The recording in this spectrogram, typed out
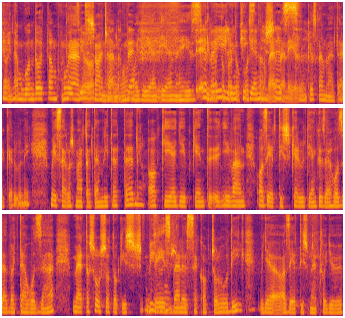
Jaj, nem gondoltam, hogy... Hát ja, sajnálom, bocsánat, de hogy ilyen, ilyen nehéz ebbe élünk, okoztam, igen, és ebben ez... élünk, ezt nem lehet elkerülni. Mészáros Mártát említetted, ja. aki egyébként nyilván azért is került ilyen közel hozzád, vagy te hozzá, mert a sorsotok is Bizonyos. részben összekapcsolódik, Igen. ugye azért is, mert hogy ő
